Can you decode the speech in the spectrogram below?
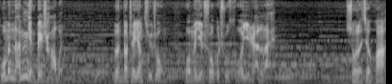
我们难免被查问。论到这样聚众，我们也说不出所以然来。说了这话，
